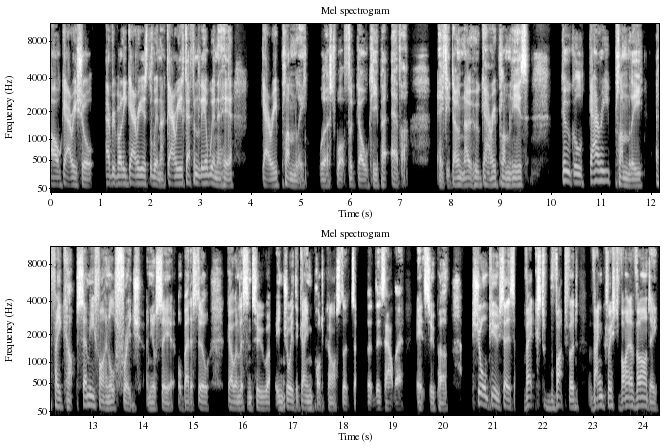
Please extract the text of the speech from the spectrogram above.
Oh, Gary Short everybody, Gary is the winner. Gary is definitely a winner here. Gary Plumley. worst Watford goalkeeper ever. If you don't know who Gary Plumley is, Google Gary Plumley FA Cup semi final fridge and you'll see it. Or better still, go and listen to uh, Enjoy the Game podcast that, uh, that that's out there. It's superb. Sean Pugh says, vexed Watford, vanquished via Vardy.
